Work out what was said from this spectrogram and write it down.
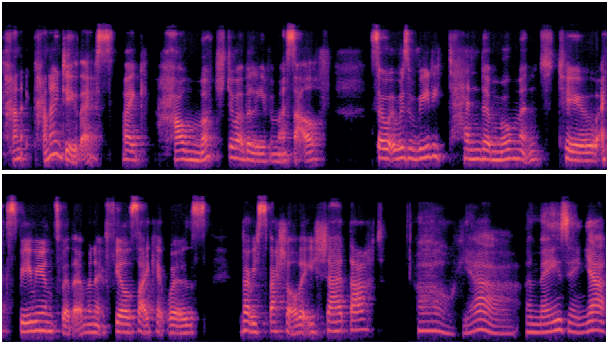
can, can I do this? Like, how much do I believe in myself? So it was a really tender moment to experience with him. And it feels like it was very special that he shared that. Oh, yeah. Amazing. Yeah.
